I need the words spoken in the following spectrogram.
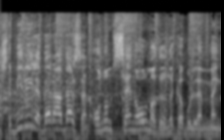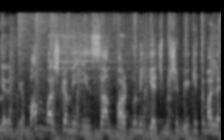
İşte biriyle berabersen onun sen olmadığını kabullenmen gerekiyor. Bambaşka bir insan, farklı bir geçmişi büyük ihtimalle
